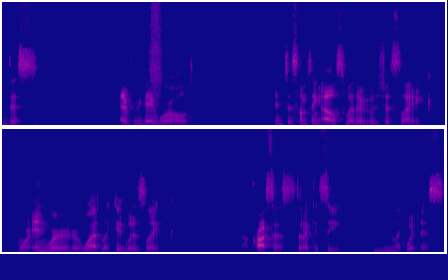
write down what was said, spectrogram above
this everyday world into something else, whether it was just like more inward or what, like it was like a process that I could see mm-hmm. and like witness.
